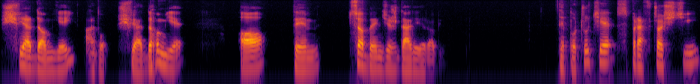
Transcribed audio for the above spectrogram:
świadomiej albo świadomie o tym, co będziesz dalej robił. Te poczucie sprawczości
